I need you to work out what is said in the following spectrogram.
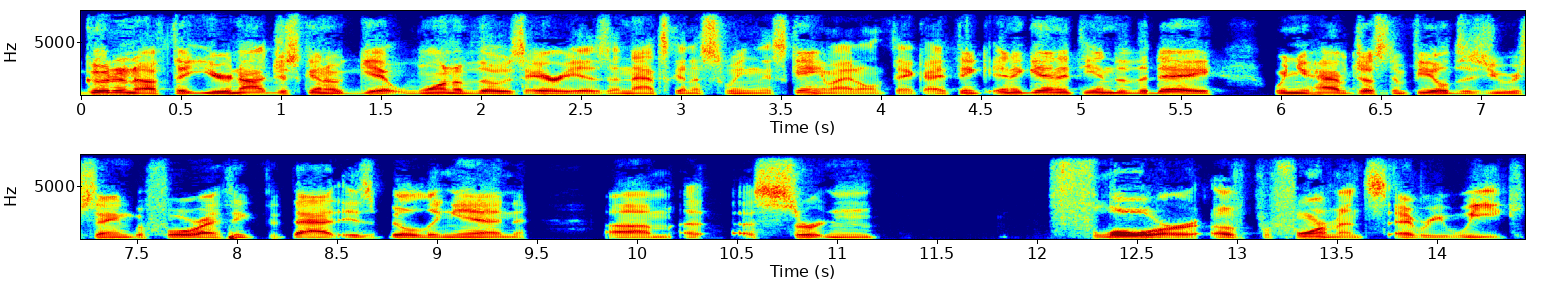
good enough that you're not just going to get one of those areas and that's going to swing this game. I don't think. I think, and again, at the end of the day, when you have Justin Fields, as you were saying before, I think that that is building in um, a, a, certain floor of performance every week.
